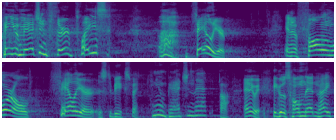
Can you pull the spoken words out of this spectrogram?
Can you imagine third place? Ah, failure. In a fallen world, failure is to be expected. Can you imagine that? Oh, anyway, he goes home that night.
